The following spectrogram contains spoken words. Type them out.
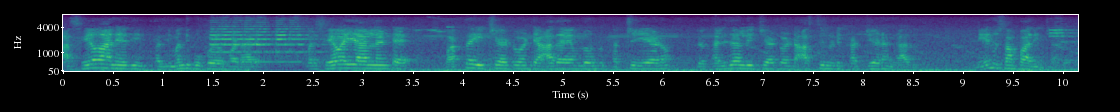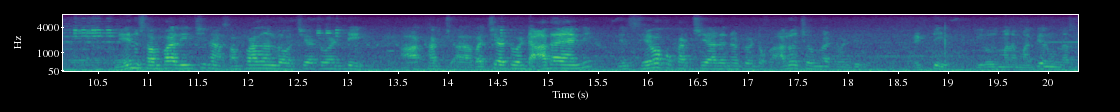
ఆ సేవ అనేది పది మందికి ఉపయోగపడాలి. మరి సేవ చేయాలంటే భర్త ఇచ్చేటువంటి ఆదాయంలో ఖర్చు చేయడం లేదా తల్లిదండ్రులు ఇచ్చేటువంటి ఆస్తి నుండి ఖర్చు చేయడం కాదు. నేను సంపాదించాలి. నేను సంపాదించి నా సంపాదనలో వచ్చేటువంటి ఆ ఖర్చు వచ్చేటువంటి ఆదాయాన్ని నేను సేవకు ఖర్చు చేయాలన్నటువంటి ఒక ఆలోచన ఉన్నటువంటి వ్యక్తి ఈరోజు మన మధ్యన ఉన్నారు.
